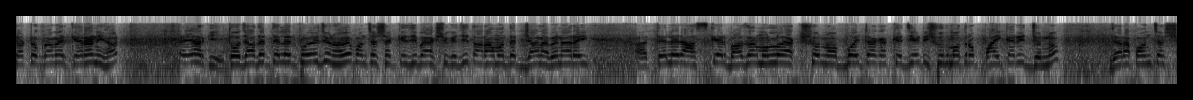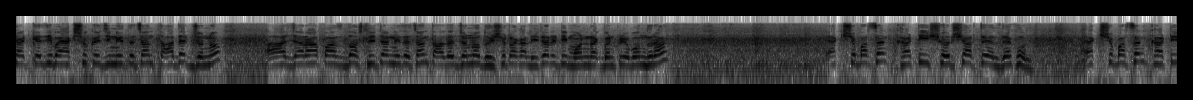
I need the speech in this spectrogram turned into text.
চট্টগ্রামের কেরানীহাট। এই আর কি, তো যাদের তেলের প্রয়োজন হবে পঞ্চাশ ষাট কেজি বা একশো কেজি, তারা আমাদের জানাবেন। আর এই তেলের আজকের বাজার মূল্য একশো নব্বই টাকা কেজি, এটি শুধুমাত্র পাইকারির জন্য। যারা পঞ্চাশ ষাট কেজি বা একশো কেজি নিতে চান, তাদের জন্য। আর যারা পাঁচ দশ লিটার নিতে চান, তাদের জন্য দুইশো টাকা লিটার, এটি মনে রাখবেন প্রিয় বন্ধুরা। একশো পার্সেন্ট খাঁটি সরিষার তেল, দেখুন। একশো পার্সেন্ট খাঁটি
